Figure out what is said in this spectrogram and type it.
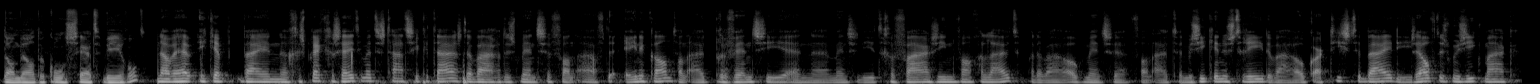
dan wel de concertwereld? Nou, we hebben, ik heb bij een eh, gesprek gezeten met de staatssecretaris. Daar waren dus mensen vanaf de ene kant, vanuit preventie en eh, mensen die het gevaar zien van geluid. Maar er waren ook mensen vanuit de muziekindustrie. Er waren ook artiesten bij die zelf dus muziek maken.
